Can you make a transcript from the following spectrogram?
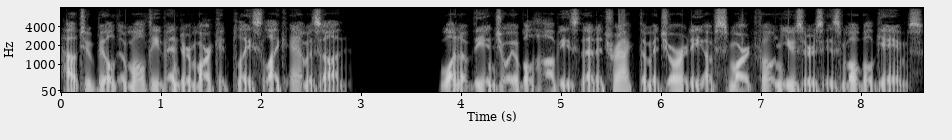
How to build a multi-vendor marketplace like Amazon. One of the enjoyable hobbies that attract the majority of smartphone users is mobile games.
